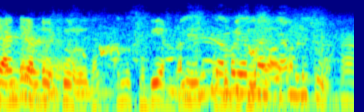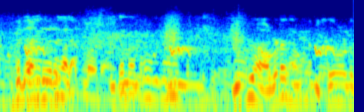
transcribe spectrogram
രണ്ട് രണ്ട് ഒന്ന് സുബിയുണ്ട് ഇത് അവിടെ നമ്മൾ വിശദമായിട്ട്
